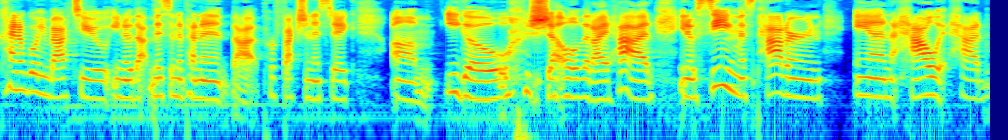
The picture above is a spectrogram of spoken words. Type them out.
kind of going back to you know that miss independent that perfectionistic um, ego shell that i had you know seeing this pattern and how it had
